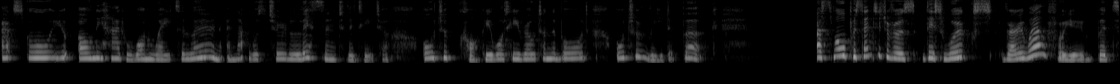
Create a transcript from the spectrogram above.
at school, you only had one way to learn, and that was to listen to the teacher, or to copy what he wrote on the board, or to read a book. A small percentage of us, this works very well for you, but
